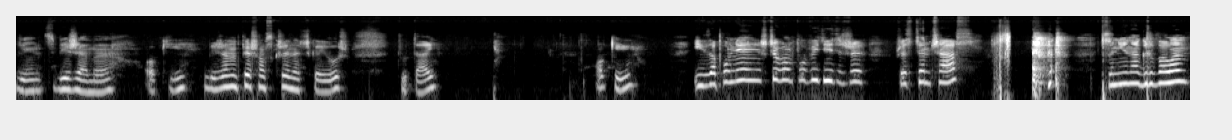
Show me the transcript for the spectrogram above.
Więc bierzemy oki. Bierzemy pierwszą skrzyneczkę już. Tutaj. Okej. I zapomniałem jeszcze wam powiedzieć, że przez ten czas, co nie nagrywałem,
